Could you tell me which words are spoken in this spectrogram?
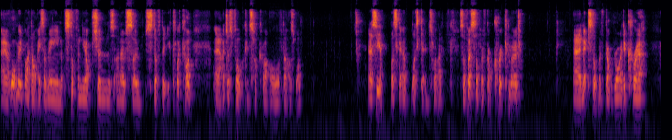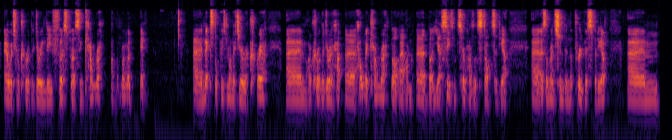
uh, what I mean by that is I mean stuff in the options and also stuff that you click on. Uh, I just thought we could talk about all of that as well. Uh, so yeah, let's get let's get into it then. So first off, we've got quick mode. Uh, next up, we've got rider career, uh, which I'm currently doing the first-person camera at the moment in. Uh, next up is managerial career. Um, I'm currently doing a uh, helmet camera, but uh, uh, but yeah, season two hasn't started yet. as I mentioned in the previous video, um,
